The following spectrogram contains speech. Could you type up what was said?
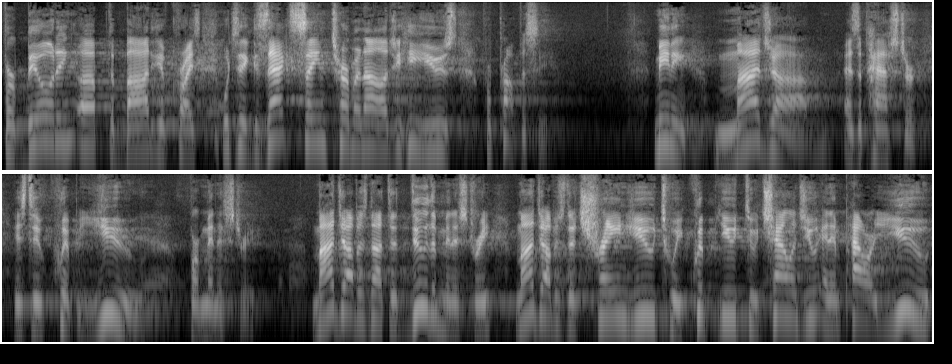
for building up the body of Christ, which is the exact same terminology he used for prophecy. Meaning, my job as a pastor is to equip you for ministry. My job is not to do the ministry. My job is to train you, to equip you, to challenge you, and empower you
